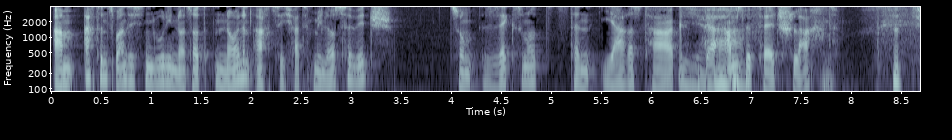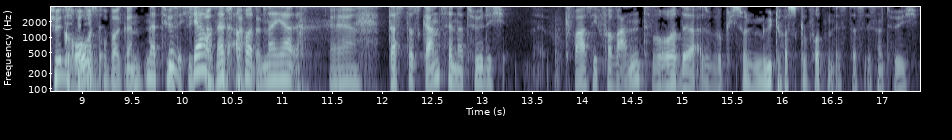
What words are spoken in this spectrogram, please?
Am 28. Juli 1989 hat Milosevic zum 600. Jahrestag Ja. der Amselfeld-Schlacht Natürlich groß, Propaganda natürlich, ja, aber naja, ja, ja. dass das Ganze natürlich quasi verwandt wurde, also wirklich so ein Mythos geworden ist, das ist natürlich,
